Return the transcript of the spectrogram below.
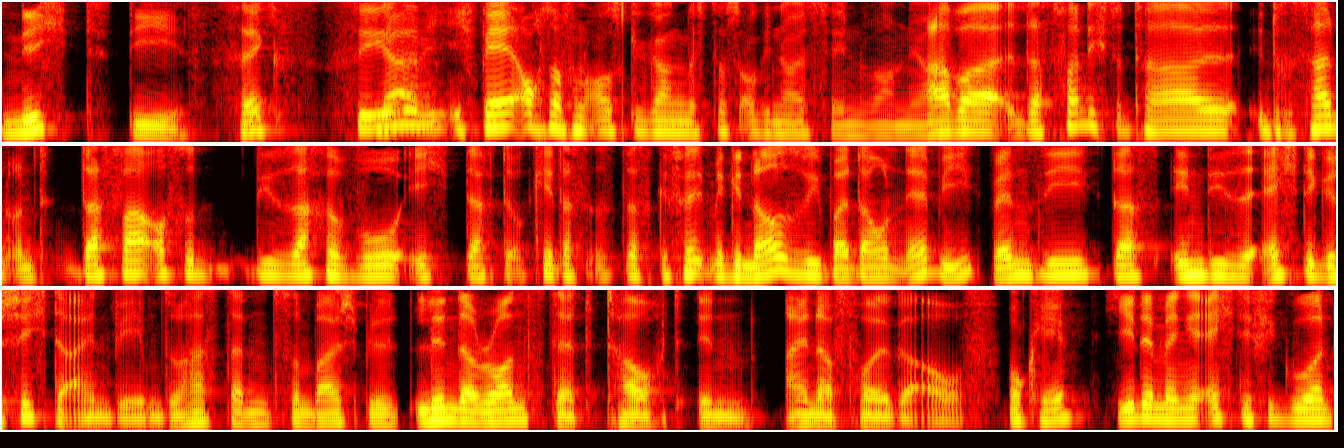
nicht die Sexszenen. Ja, ich wäre auch davon ausgegangen, dass das Originalszenen waren, ja. Aber das fand ich total interessant und das war auch so die Sache, wo ich dachte, okay, das ist, das gefällt mir genauso wie bei Down Abbey, wenn sie das in diese echte Geschichte einweben. Du hast dann zum Beispiel Linda Ronstadt taucht in einer Folge auf. Okay. Jede Menge echte Figuren.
